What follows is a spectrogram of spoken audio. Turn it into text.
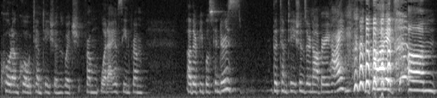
quote unquote temptations, which from what I have seen from other people's Tinders, the temptations are not very high. but um,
